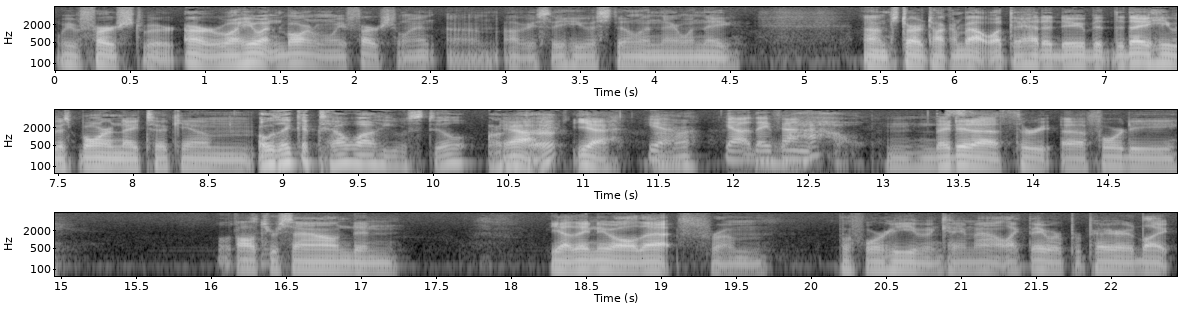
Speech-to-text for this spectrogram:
we first were, or well, he wasn't born when we first went. Um, obviously, he was still in there when they um, started talking about what they had to do. But the day he was born, they took him. Oh, they could tell while he was still under yeah, birth? yeah, Yeah, uh-huh. yeah. They found Wow. Mhm. They did a three, uh, 4D ultrasound, and yeah, they knew all that from before he even came out. Like they were prepared. Like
